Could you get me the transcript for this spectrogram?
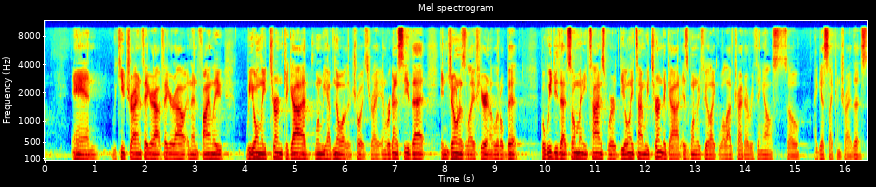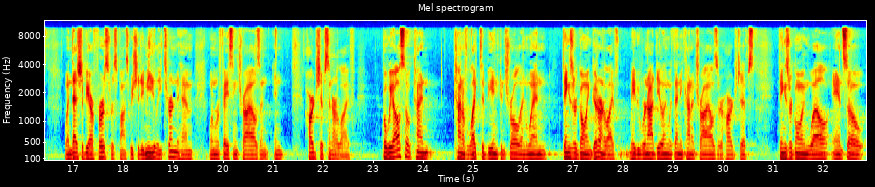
And we keep trying to figure it out, figure it out, and then finally we only turn to God when we have no other choice, right? And we're going to see that in Jonah's life here in a little bit. But we do that so many times where the only time we turn to God is when we feel like, well, I've tried everything else, so I guess I can try this. When that should be our first response. We should immediately turn to Him when we're facing trials and, and hardships in our life. But we also kind, kind of like to be in control, and when things are going good in our life, maybe we're not dealing with any kind of trials or hardships, things are going well, and so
